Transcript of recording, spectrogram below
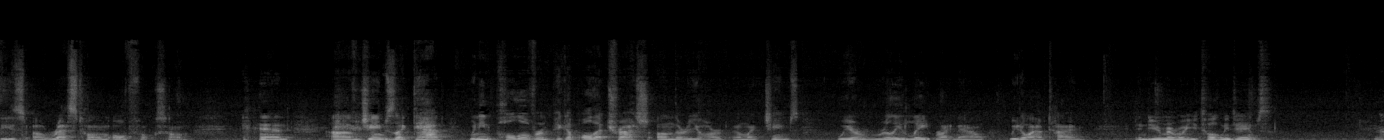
these uh, rest home, old folks home, and um, James is like, Dad, we need to pull over and pick up all that trash on their yard, and I'm like, James, we are really late right now. We don't have time. And do you remember what you told me, James? No.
